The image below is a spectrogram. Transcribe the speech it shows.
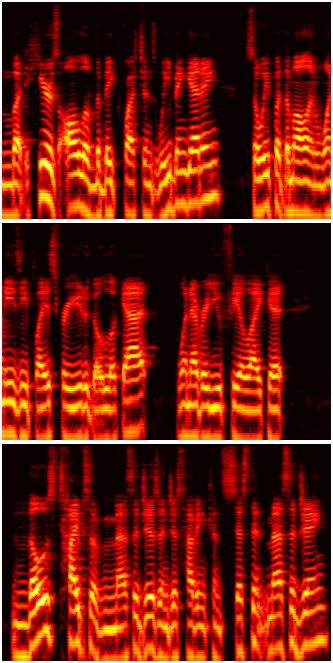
but here's all of the big questions we've been getting. So we put them all in one easy place for you to go look at whenever you feel like it. Those types of messages and just having consistent messaging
